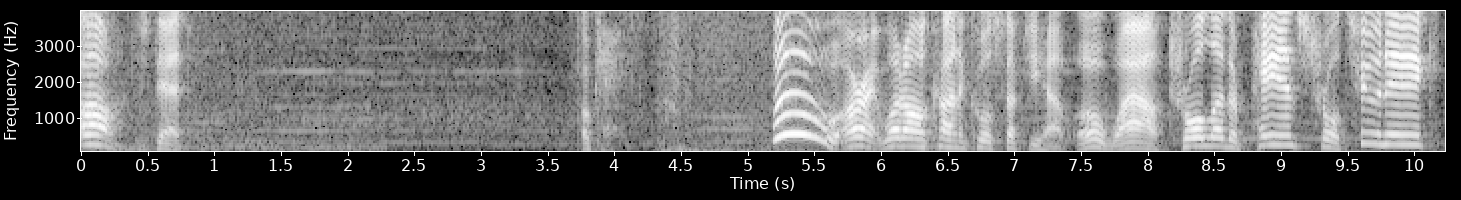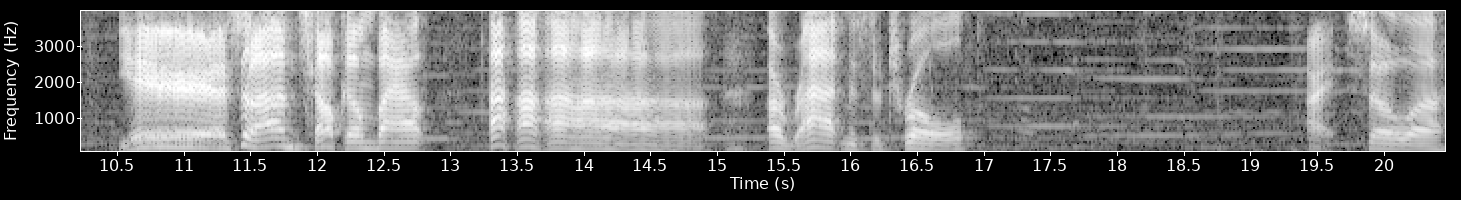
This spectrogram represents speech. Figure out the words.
Oh, he's dead. Okay. Woo! All right, what all kind of cool stuff do you have? Oh, wow. Troll leather pants, troll tunic. Yeah, that's what I'm talking about. Ha ha ha ha. All right, Mr. Troll. All right, so, uh...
